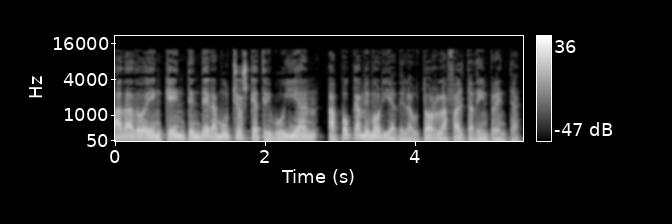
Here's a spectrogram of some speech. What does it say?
ha dado en qué entender a muchos que atribuían a poca memoria del autor la falta de imprenta.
